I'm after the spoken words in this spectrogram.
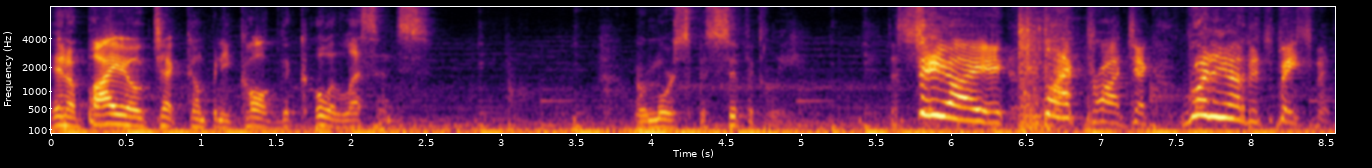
in a biotech company called the Coalescence. Or more specifically, the CIA Black Project running out of its basement.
